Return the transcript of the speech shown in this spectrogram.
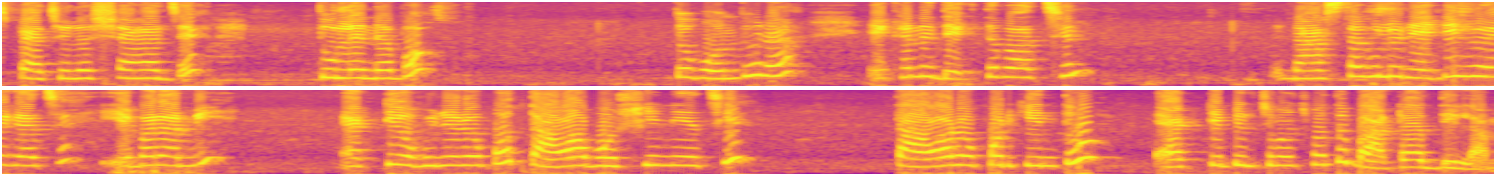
স্প্যাচুলার সাহায্যে তুলে নেব। তো বন্ধুরা, এখানে দেখতে পাচ্ছেন, নাস্তাগুলো রেডি হয়ে গেছে। এবার আমি একটি ওভেনের ওপর তাওয়া বসিয়ে নিয়েছি। তাওয়ার ওপর কিন্তু এক টেবিল চামচ মতো বাটার দিলাম।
